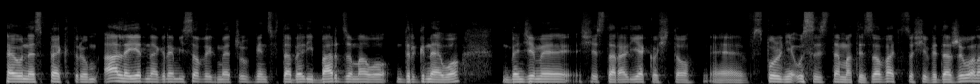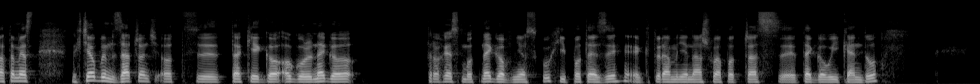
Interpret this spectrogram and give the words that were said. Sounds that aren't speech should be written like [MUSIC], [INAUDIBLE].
pełne spektrum, ale jednak remisowych meczów, więc w tabeli bardzo mało drgnęło. Będziemy się starali jakoś to e, wspólnie usystematyzować, co się wydarzyło. Natomiast chciałbym zacząć od y, takiego ogólnego, trochę smutnego wniosku, hipotezy, e, która mnie naszła podczas y, tego weekendu,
